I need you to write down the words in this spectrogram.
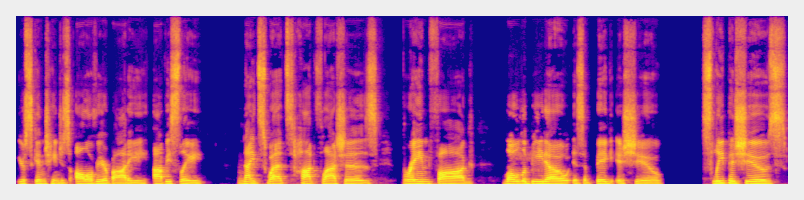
your skin changes all over your body. Obviously, night sweats, hot flashes, brain fog, low libido is a big issue. Sleep issues,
